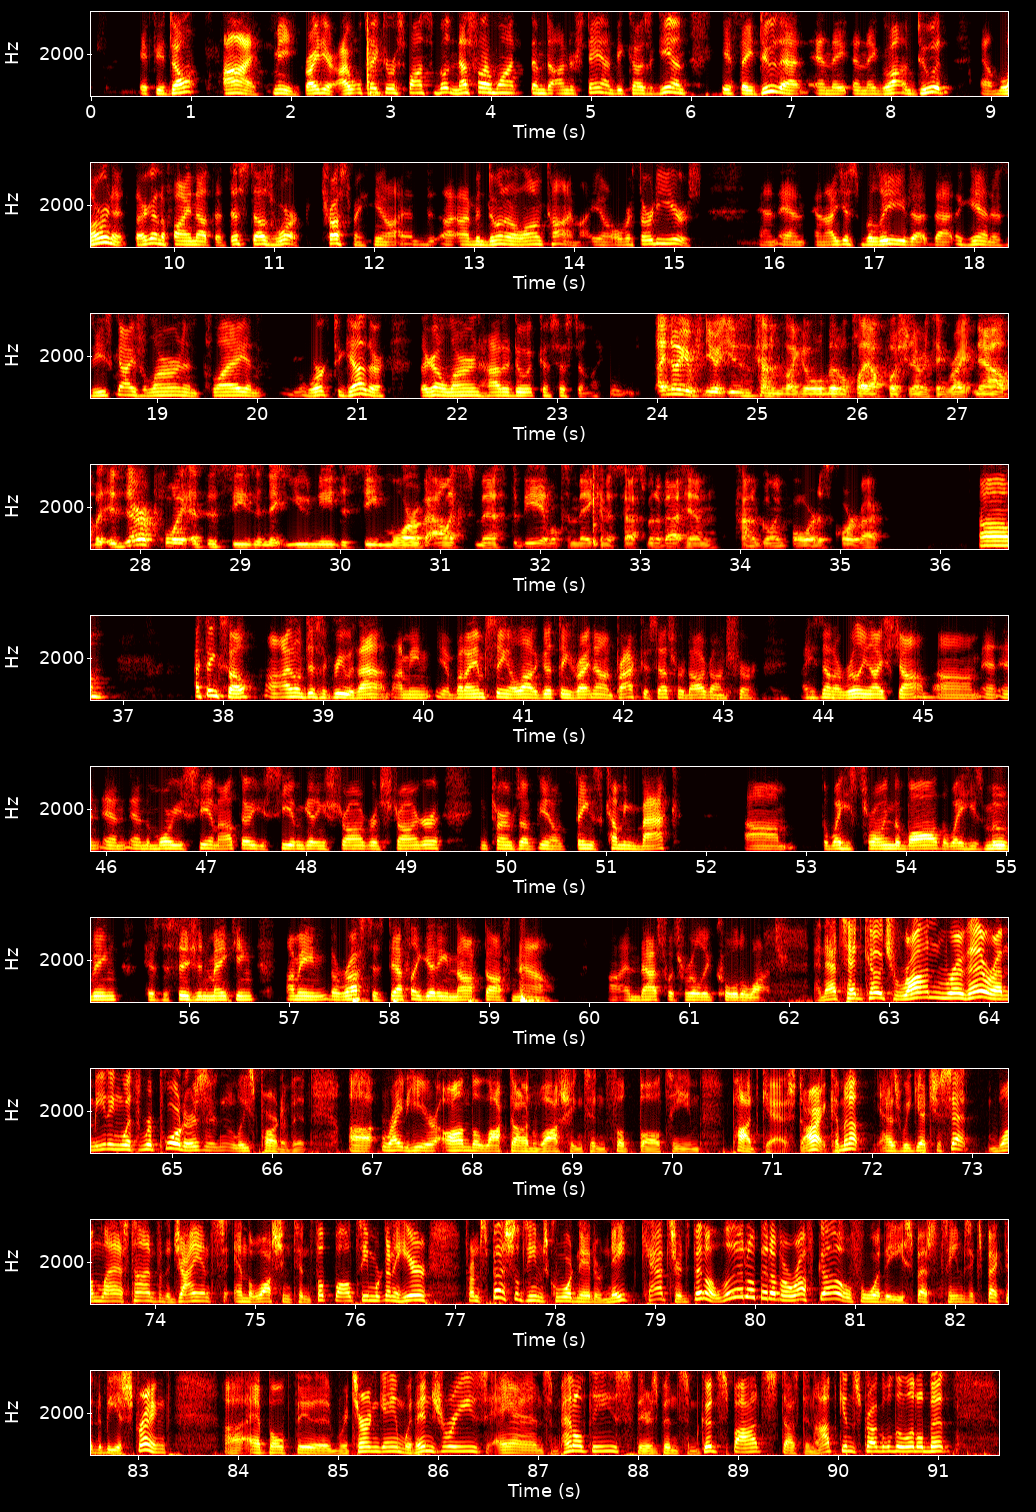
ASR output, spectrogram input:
If you don't, I, me, right here, I will take the responsibility. And that's what I want them to understand because again, if they do that and they and they go out and do it and learn it, they're going to find out that this does work. Trust me, you know, I, have been doing it a long time, you know, over 30 years. And, and, and I just believe that, that again, as these guys learn and play and work together, they're going to learn how to do it consistently. I know you're, you're this is kind of like a little bit of a playoff push and everything right now, but is there a point at this season that you need to see more of Alex Smith to be able to make an assessment about him kind of going forward as a quarterback? Um, I think so. I don't disagree with that. I mean, you know, but I am seeing a lot of good things right now in practice. That's for doggone sure. He's done a really nice job. Um, and, and, and, and the more you see him out there, you see him getting stronger and stronger in terms of, you know, things coming back. Um, the way he's throwing the ball, the way he's moving, his decision making. I mean, the rust is definitely getting knocked off now. Uh, and that's what's really cool to watch. And that's head coach Ron Rivera meeting with reporters, at least part of it, uh, right here on the Locked On Washington football team podcast. All right, coming up as we get you set one last time for the Giants and the Washington football team, we're going to hear from special teams coordinator Nate Kaczor. It's been a little bit of a rough go for the special teams, expected to be a strength. Uh, at both the return game with injuries and some penalties. There's been some good spots. Dustin Hopkins struggled a little bit.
